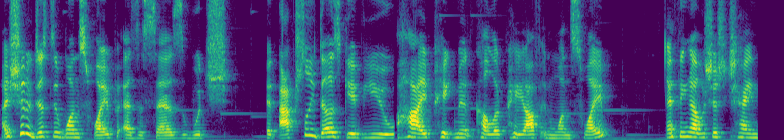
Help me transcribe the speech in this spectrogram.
I should have just did one swipe as it says, which it actually does give you high pigment color payoff in one swipe. I think I was just trying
